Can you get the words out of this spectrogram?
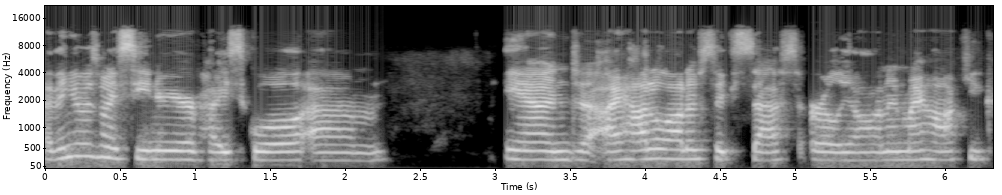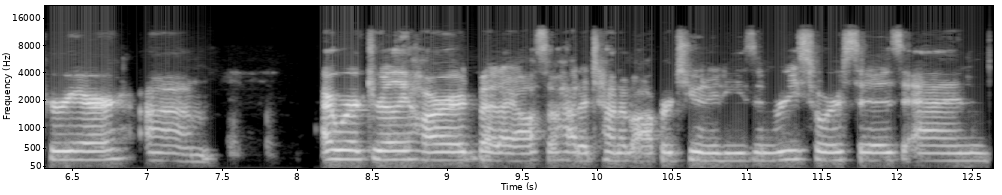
I think it was my senior year of high school. Um, and I had a lot of success early on in my hockey career. Um, I worked really hard, but I also had a ton of opportunities and resources, and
